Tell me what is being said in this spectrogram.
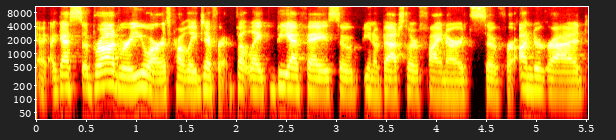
I guess abroad where you are is probably different, but like BFA, so you know, Bachelor of Fine Arts, so for undergrad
